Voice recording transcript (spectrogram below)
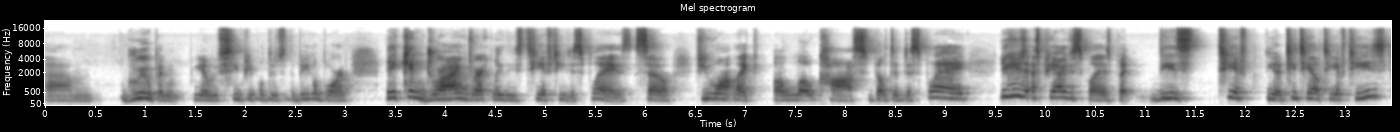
um, group, and you know we've seen people do to the Beagle board. It can drive directly these TFT displays. So if you want like a low cost built-in display, you can use SPI displays, but these TF, you know, TTL TFTs,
